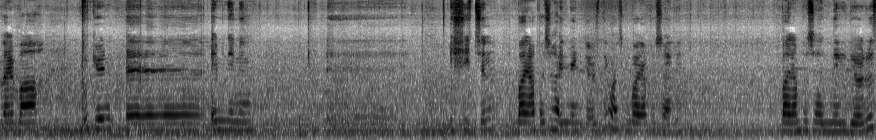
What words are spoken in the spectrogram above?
merhaba. Bugün eee, Emine'nin eee, işi için Bayrampaşa Halil'e gidiyoruz değil mi aşkım Bayrampaşa Halil? Bayrampaşa Halil'e gidiyoruz.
